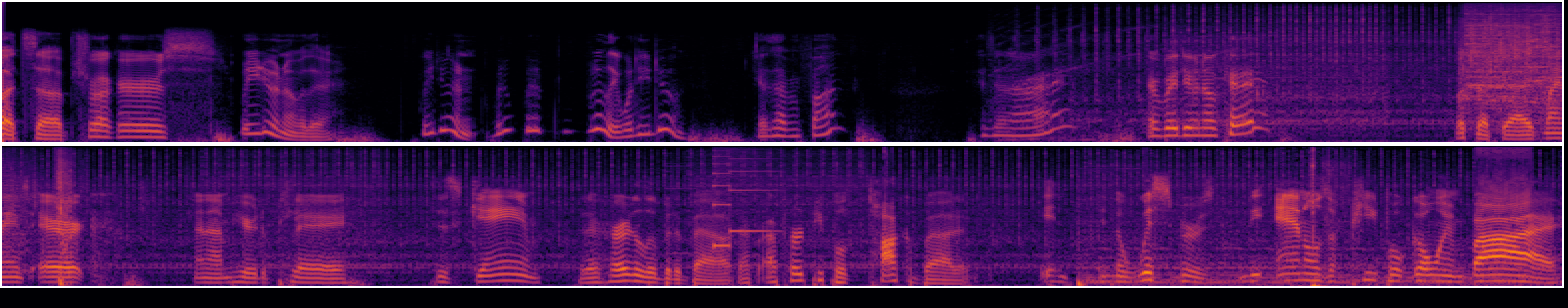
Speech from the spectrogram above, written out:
What's up, truckers? What are you doing over there? What are you doing? What, what, really, what are you doing? You guys having fun? You guys doing alright? Everybody doing okay? What's up, guys? My name's Eric, and I'm here to play this game that I heard a little bit about. I've, I've heard people talk about it in, in the whispers, in the annals of people going by.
